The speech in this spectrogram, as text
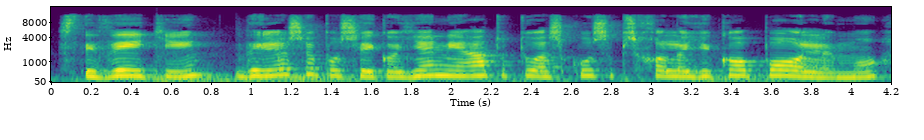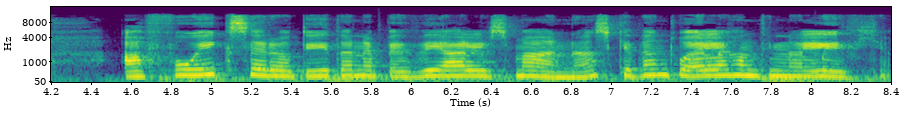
Στη δίκη δήλωσε πως η οικογένειά του του ασκούσε ψυχολογικό πόλεμο αφού ήξερε ότι ήταν παιδί άλλης μάνας και δεν του έλεγαν την αλήθεια.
